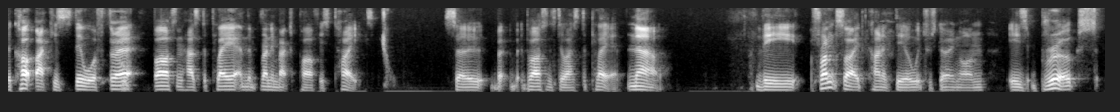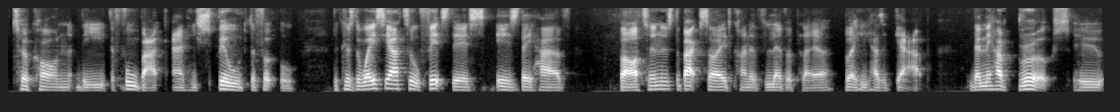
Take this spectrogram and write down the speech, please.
The cutback is still a threat. Barton has to play it, and the running back's path is tight. So but, but Barton still has to play it. Now, the front side kind of deal which was going on is Brooks took on the the fullback and he spilled the football because the way Seattle fits this is they have Barton as the backside kind of lever player, but he has a gap. Then they have Brooks, who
